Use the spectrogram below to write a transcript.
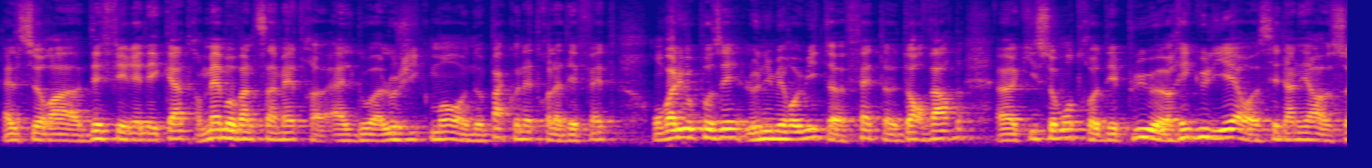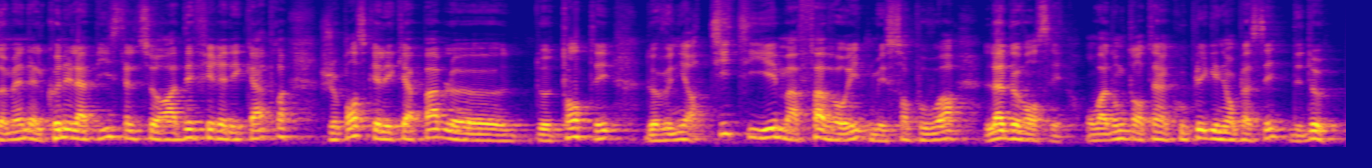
Elle sera déférée des 4. Même au 25 mètres, elle doit logiquement ne pas connaître la défaite. On va lui opposer le numéro 8, Fête d'Orvard, qui se montre des plus régulières ces dernières semaines. Elle connaît la piste, elle sera déférée des 4. Je pense qu'elle est capable de tenter de venir titiller ma favorite mais sans pouvoir la devancer. On va donc tenter un couplet gagnant placé des deux.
